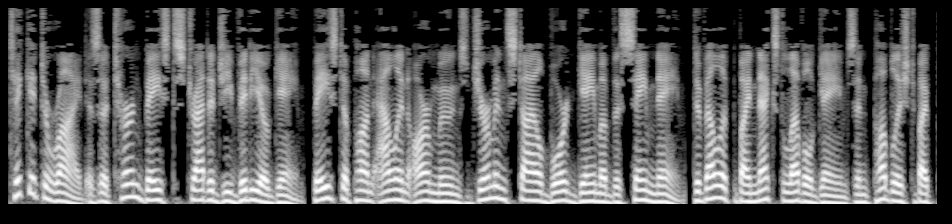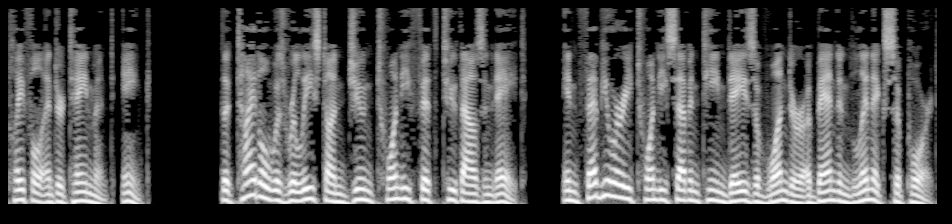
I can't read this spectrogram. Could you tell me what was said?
Ticket to Ride is a turn-based strategy video game, based upon Alan R. Moon's German-style board game of the same name, developed by Next Level Games and published by Playful Entertainment, Inc. The title was released on June 25, 2008. In February 2017 Days of Wonder abandoned Linux support.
